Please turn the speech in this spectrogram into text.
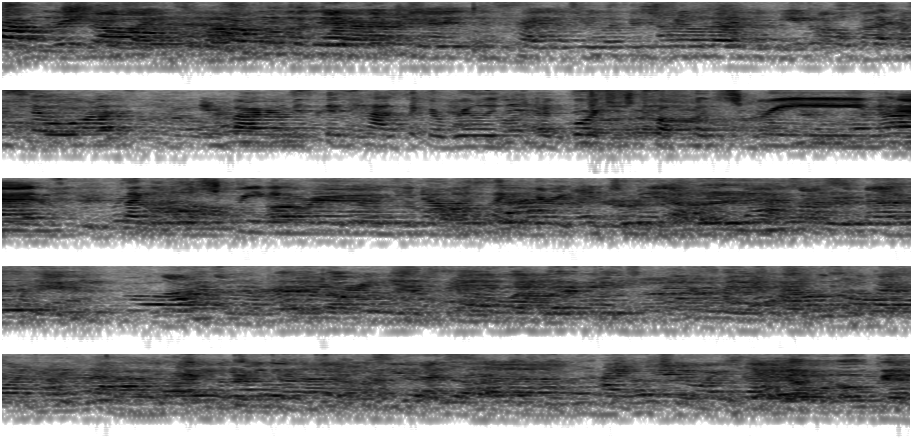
Probably show, probably the documentary and try to do like a street life, a beautiful second floor that has like a really, a gorgeous twelve foot screen and like a little screening room, you know, it's like very intimate. Okay.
